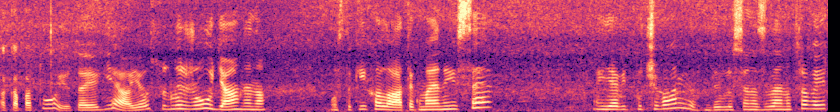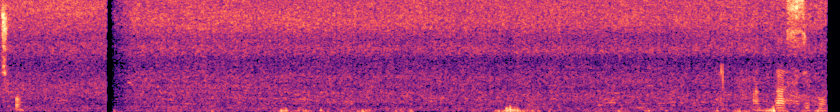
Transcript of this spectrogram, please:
акапатою, та як я. Я ось тут лежу одягнена. Ось такий халатик в мене і все. Я відпочиваю, дивлюся на зелену травичку. Фантастико.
